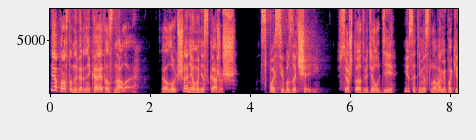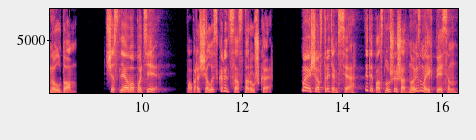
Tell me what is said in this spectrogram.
я просто наверняка это знала. Лучше о нем и не скажешь. Спасибо за чай. Все, что ответил Ди, и с этими словами покинул дом. «Счастливого пути!» Попрощалась с крыльца старушка. «Мы еще встретимся, и ты послушаешь одну из моих песен.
